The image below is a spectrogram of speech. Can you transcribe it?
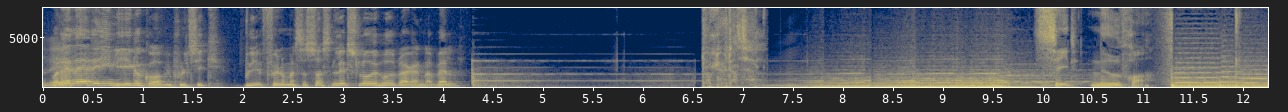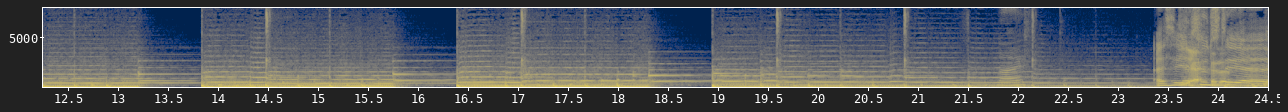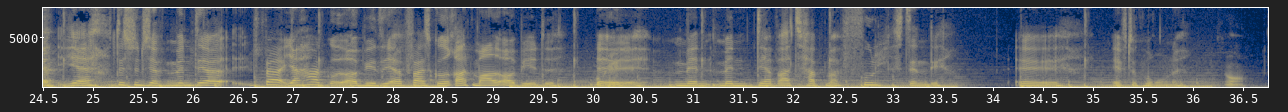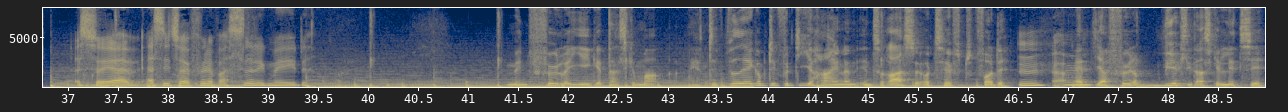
ved- Hvordan er det egentlig ikke at gå op i politik? Føler man sig så sådan lidt slået i hovedet, hver gang der er valg? Du lytter til. Set nedefra. Nej. Altså, jeg Ja, synes, eller- det er... ja. Ja. ja, det synes jeg. Men det er, før, jeg har gået op i det. Jeg har faktisk gået ret meget op i det. Okay. Øh, men, men det har bare tabt mig fuldstændig øh, efter corona. Nå. Så jeg, altså, så jeg føler bare slet ikke med i det. Men føler I ikke, at der skal meget... Ja, det ved jeg ikke, om det er, fordi jeg har en eller anden interesse og tæft for det. Mm. Ja. At jeg føler virkelig, der skal lidt til,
